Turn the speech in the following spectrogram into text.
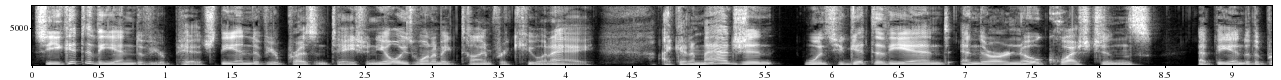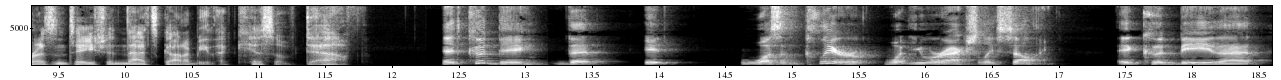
So you get to the end of your pitch, the end of your presentation, you always want to make time for Q&A. I can imagine once you get to the end and there are no questions at the end of the presentation, that's got to be the kiss of death. It could be that it wasn't clear what you were actually selling. It could be that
